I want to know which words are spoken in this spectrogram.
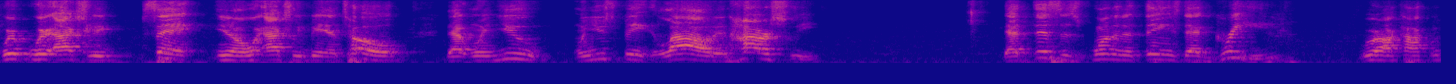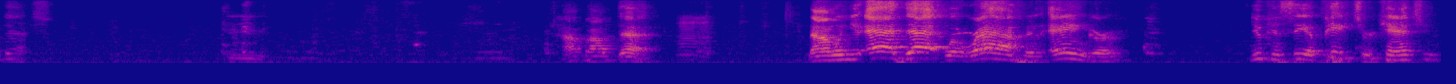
we're we're actually saying, you know, we're actually being told that when you when you speak loud and harshly, that this is one of the things that grieve Ruach HaKodesh. Mm. How about that? Now, when you add that with wrath and anger, you can see a picture, can't you?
